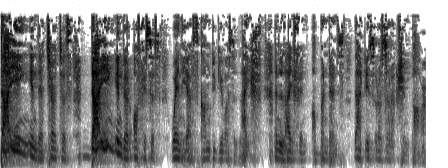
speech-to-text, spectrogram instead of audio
dying in their churches, dying in their offices when he has come to give us life and life in abundance. That is resurrection power.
